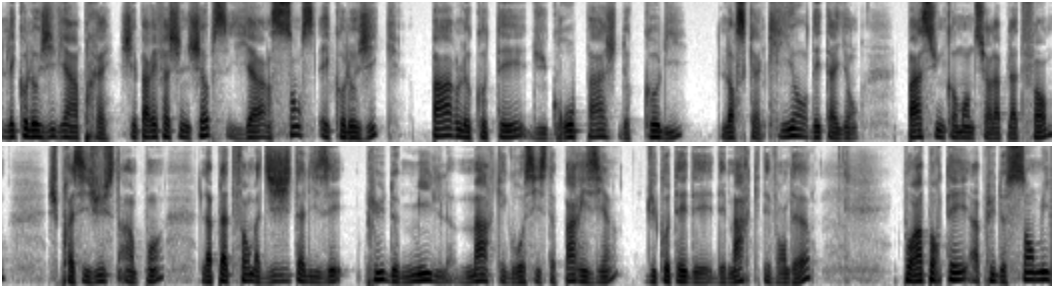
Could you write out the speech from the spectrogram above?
L'écologie vient après. Chez Paris Fashion Shops, il y a un sens écologique par le côté du groupage de colis. Lorsqu'un client détaillant passe une commande sur la plateforme, je précise juste un point, la plateforme a digitalisé plus de 1000 marques et grossistes parisiens du côté des, des marques, des vendeurs pour apporter à plus de 100 000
